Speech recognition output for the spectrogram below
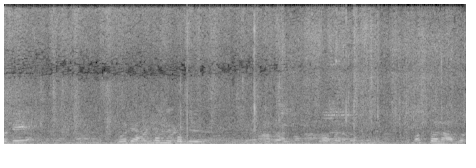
కోటి కోటి పట్టు అందరినీ కొద్ది మొత్తం నాలుగు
